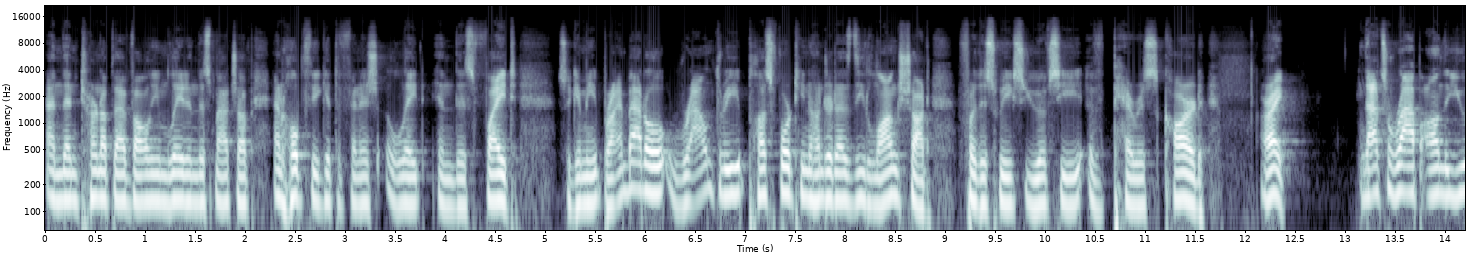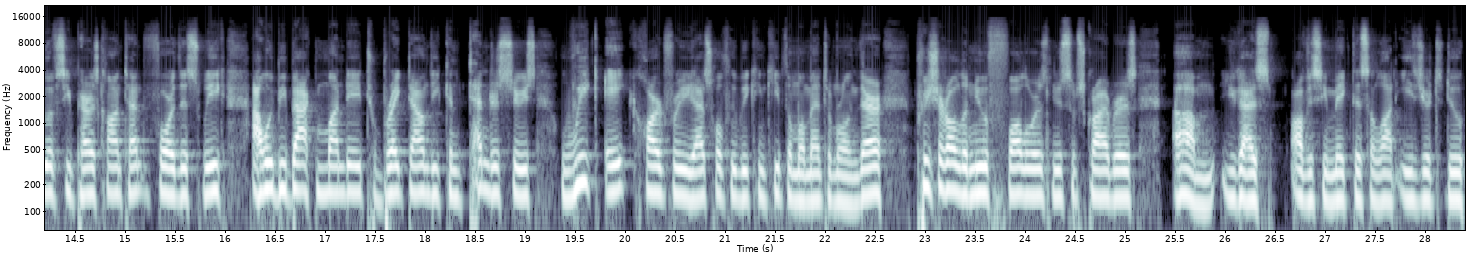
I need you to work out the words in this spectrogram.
and then turn up that volume late in this matchup and hopefully get the finish late in this fight. So give me Bryan Battle round three plus 1400 as the long shot for this week's UFC of Paris card. All right. That's a wrap on the UFC Paris content for this week. I will be back Monday to break down the Contender Series Week 8 card for you guys. Hopefully, we can keep the momentum rolling there. Appreciate all the new followers, new subscribers. Um, you guys obviously make this a lot easier to do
